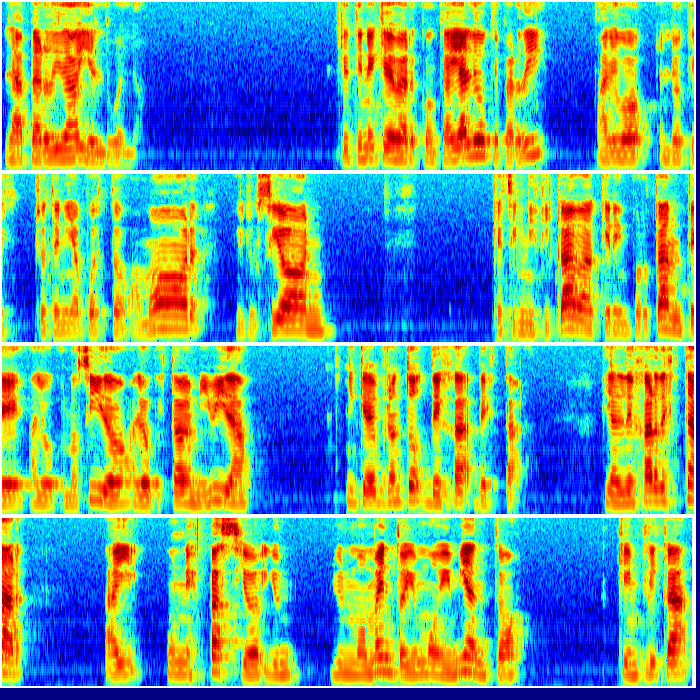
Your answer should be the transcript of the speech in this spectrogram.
la pérdida y el duelo, que tiene que ver con que hay algo que perdí, algo en lo que yo tenía puesto amor, ilusión, que significaba, que era importante, algo conocido, algo que estaba en mi vida, y que de pronto deja de estar. Y al dejar de estar, hay un espacio y un, y un momento y un movimiento que implica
